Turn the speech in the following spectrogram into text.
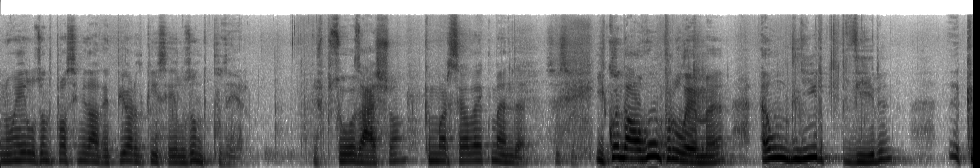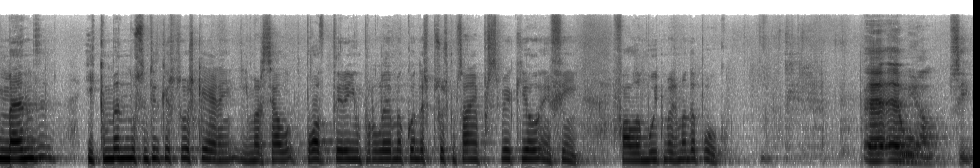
não é ilusão de proximidade, é pior do que isso, é ilusão de poder. As pessoas acham que Marcelo é que manda. Sim, sim. E quando há algum problema, hão de lhe pedir que mande e que mande no sentido que as pessoas querem. E Marcelo pode ter aí um problema quando as pessoas começarem a perceber que ele, enfim, fala muito, mas manda pouco. É, é, o, sim,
